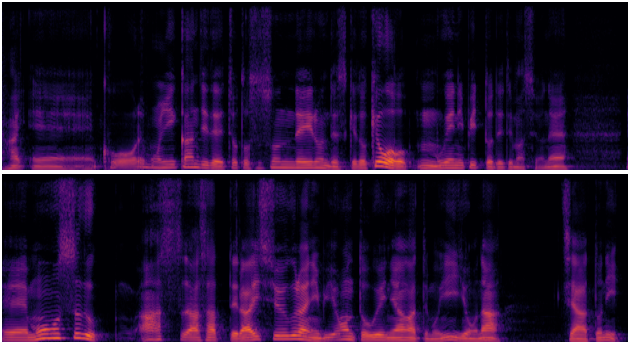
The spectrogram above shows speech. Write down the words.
はい。えー、これもいい感じでちょっと進んでいるんですけど、今日、うん、上にピッと出てますよね。えー、もうすぐ明日、明後日、来週ぐらいにビヨンと上に上がってもいいようなチャートに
